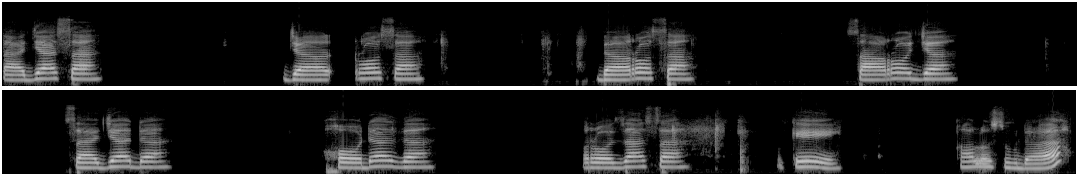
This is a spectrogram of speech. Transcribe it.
tajasa jarosa darosa saroja sajada khodada rozasa oke. Kalau sudah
